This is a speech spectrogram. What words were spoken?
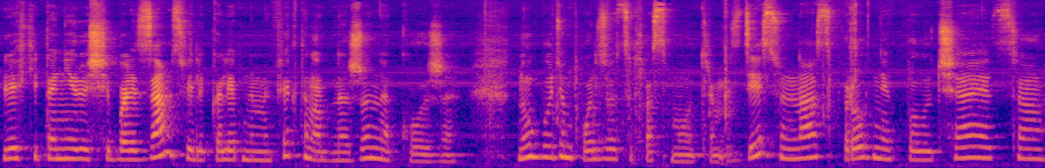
Легкий тонирующий бальзам с великолепным эффектом обнаженной кожи. Ну, будем пользоваться, посмотрим. Здесь у нас пробник получается...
